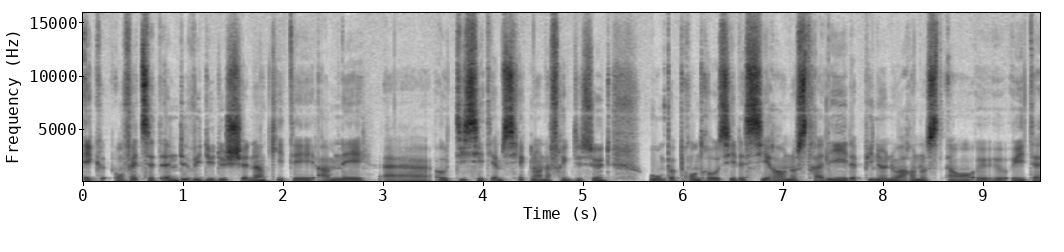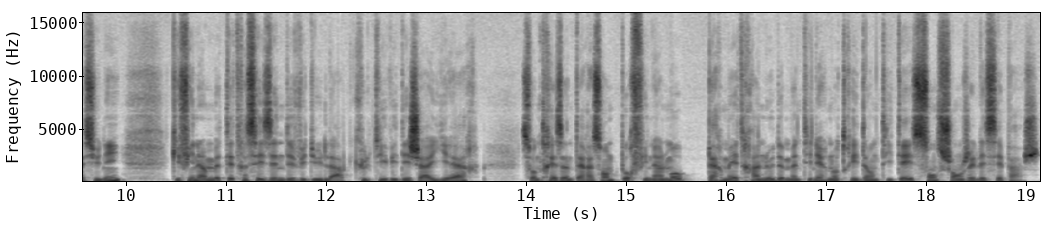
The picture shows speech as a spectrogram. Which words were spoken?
Et en fait, cet individu du chenin qui était amené euh, au XVIIe siècle en Afrique du Sud, où on peut prendre aussi le Syrah en Australie, le Pinot Noir aux États-Unis, qui finalement, peut-être ces individus-là, cultivés déjà ailleurs, sont très intéressantes pour finalement permettre à nous de maintenir notre identité sans changer les cépages.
